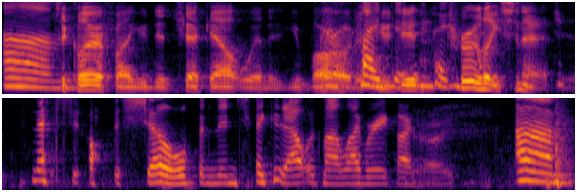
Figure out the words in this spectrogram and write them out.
Um, to clarify, you did check out with it. You borrowed it. I you did, did. truly snatch it. snatched it off the shelf and then checked it out with my library card. All right. Um,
